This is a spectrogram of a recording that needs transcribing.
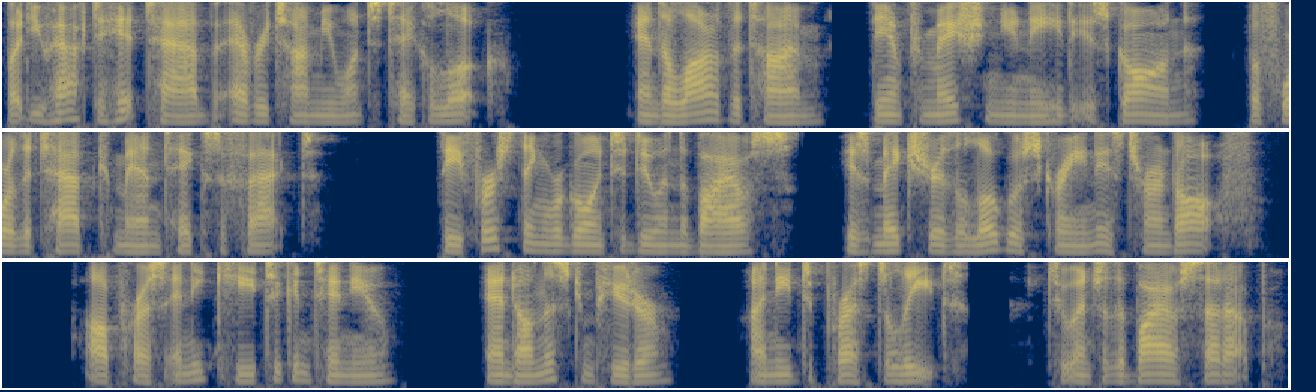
But you have to hit Tab every time you want to take a look. And a lot of the time, the information you need is gone before the Tab command takes effect. The first thing we're going to do in the BIOS is make sure the logo screen is turned off. I'll press any key to continue, and on this computer, I need to press Delete to enter the BIOS setup.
